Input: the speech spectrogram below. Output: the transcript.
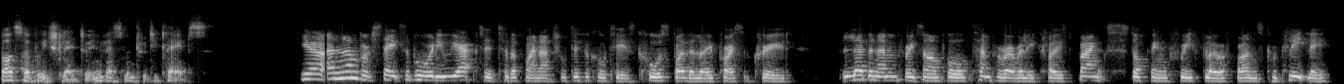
both of which led to investment treaty claims. Yeah, a number of states have already reacted to the financial difficulties caused by the low price of crude. Lebanon, for example, temporarily closed banks, stopping free flow of funds completely,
